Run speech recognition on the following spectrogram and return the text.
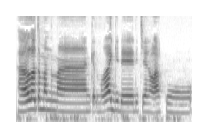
Halo teman-teman, ketemu lagi deh di channel aku.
